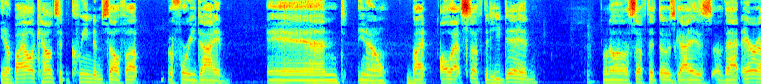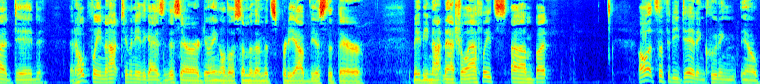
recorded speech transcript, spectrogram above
you know by all accounts had cleaned himself up before he died and you know but all that stuff that he did and all the stuff that those guys of that era did. And hopefully not too many of the guys in this era are doing although some of them it's pretty obvious that they're maybe not natural athletes. Um, but all that stuff that he did including you know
